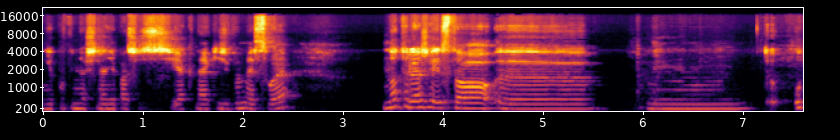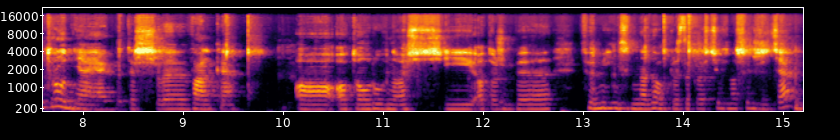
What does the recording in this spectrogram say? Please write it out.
nie powinno się na nie patrzeć jak na jakieś wymysły. No tyle, że jest to yy, yy, utrudnia jakby też y, walkę o, o tą równość i o to, żeby feminizm na dobre zagościł w naszych życiach. Yy,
